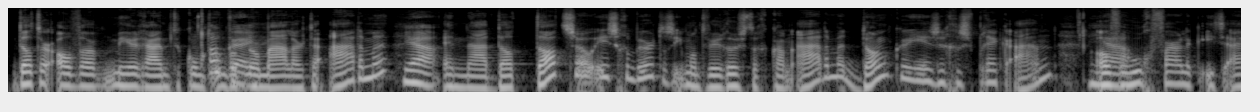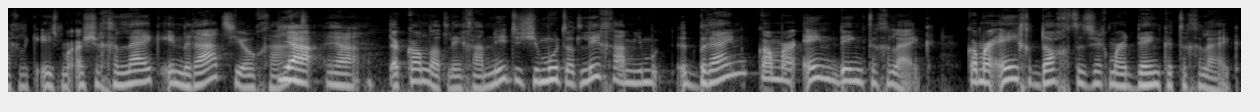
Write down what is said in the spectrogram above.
dat er al wat meer ruimte komt om wat normaler te ademen. Ja, En nadat dat zo is gebeurd, als iemand weer rustig kan ademen, dan kun je eens een gesprek aan ja. over hoe gevaarlijk iets eigenlijk is. Maar als je gelijk in de ratio gaat, Ja, ja. daar kan dat lichaam niet. Dus je moet dat lichaam, je moet, het brein kan maar één ding tegelijk. Kan maar één gedachte, zeg maar, denken tegelijk.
